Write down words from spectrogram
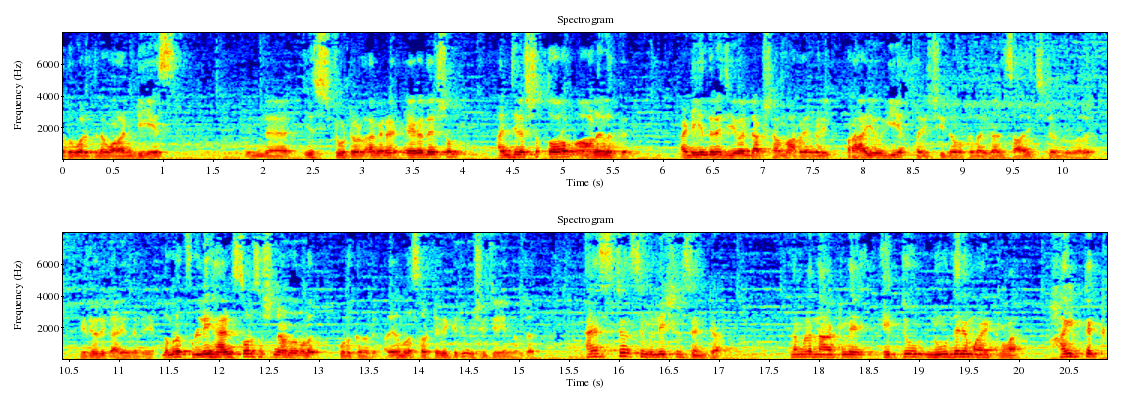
അതുപോലെ തന്നെ വളണ്ടിയേഴ്സ് പിന്നെ ഇൻസ്റ്റിറ്റ്യൂട്ടുകൾ അങ്ങനെ ഏകദേശം അഞ്ച് ലക്ഷത്തോളം ആളുകൾക്ക് അടിയന്തര ജീവൻ രക്ഷാ മാർഗങ്ങളിൽ പ്രായോഗിക പരിശീലനം നമുക്ക് നൽകാൻ സാധിച്ചിട്ടുണ്ടെന്നത് വലിയൊരു കാര്യം തന്നെയാണ്. നമ്മൾ ഫുള്ളി ഹാൻഡ്സ് ഓൺ സെഷനാണ് നമ്മൾ കൊടുക്കുന്നത്. അത് നമ്മൾ സർട്ടിഫിക്കറ്റും ഇഷ്യൂ ചെയ്യുന്നുണ്ട്. ആസ്റ്റർ സിമുലേഷൻ സെന്റർ നമ്മുടെ നാട്ടിലെ ഏറ്റവും നൂതനമായിട്ടുള്ള ഹൈടെക്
